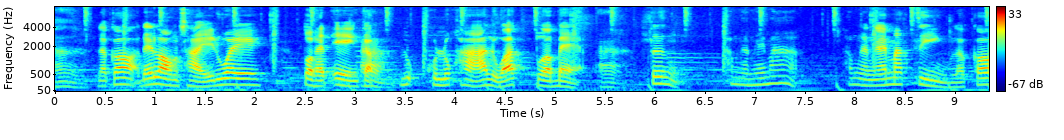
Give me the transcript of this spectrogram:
อ่า แล้วก็ได้ลองใช้ด้วยตัวแพทเองกับอ่า ลูกคุณลูกค้าหรือว่าตัวแบบ อ่า ซึ่งทำงานง่ายมาก ทำงานง่ายมากจริง แล้วก็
